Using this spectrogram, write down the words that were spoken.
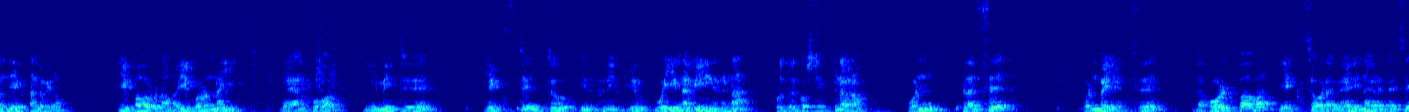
வந்து எக்ஸ் அங்கே வரும் இ பவர் ஒன்னா இ பவர் ஒன்னா e therefore limit x tends to infinitive ஒய்னா மீனிங் என்னென்னா கொடுத்துரு கொஸ்டின் என்ன வரும்? One plus one by x the whole power எக்ஸோட வேல்யூ என்ன கிடைச்சாச்சு?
